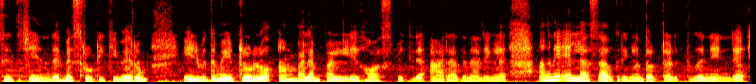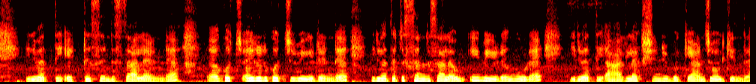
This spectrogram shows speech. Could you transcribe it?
സ്ഥിതി ചെയ്യുന്നത്. ബസ് റൂട്ടിലേക്ക് വെറും എഴുപത് ഉള്ളൂ. അമ്പലം പള്ളി ഹോസ്പിറ്റൽ ആരാധനാലയങ്ങൾ അങ്ങനെ എല്ലാ സൗകര്യങ്ങളും തൊട്ടടുത്ത് തന്നെയുണ്ട്. ഇരുപത്തി എട്ട് സെന്റ് സ്ഥലമുണ്ട് കൊച്ചു അതിലൊരു കൊച്ചു വീടുണ്ട്. ഇരുപത്തെട്ട് സെന്റ് സ്ഥലവും ഈ വീടും കൂടെ ഇരുപത്തി ആറ് ലക്ഷം രൂപയ്ക്കാണ് ചോദിക്കുന്നത്.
